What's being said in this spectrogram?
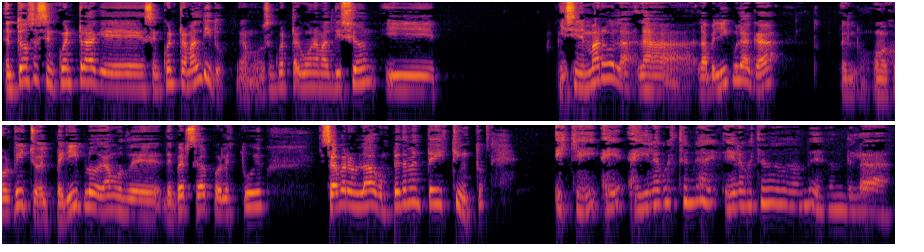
Entonces se encuentra que se encuentra maldito, digamos, se encuentra con una maldición y y sin embargo, la, la, la película acá, el- o mejor dicho, el periplo, digamos, de, de por el estudio, se va para un lado completamente distinto. Es que ahí, ahí- ahí la cuestión, ahí la cuestión es donde, es donde la,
